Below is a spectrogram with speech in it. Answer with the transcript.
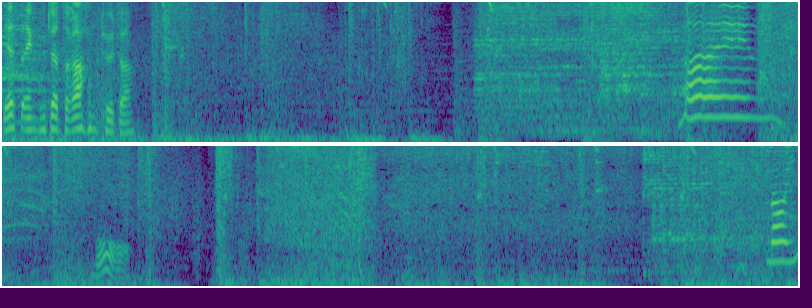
Der ist ein guter Drachentöter. Nein! Wo? Nein!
